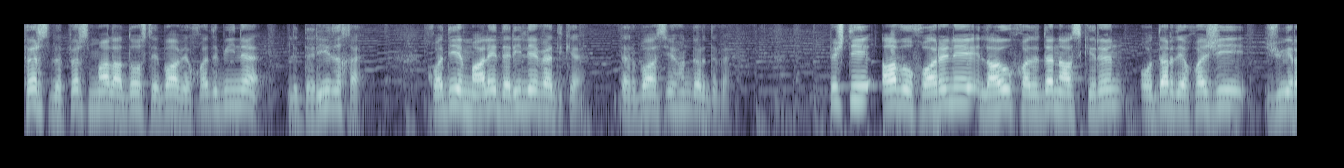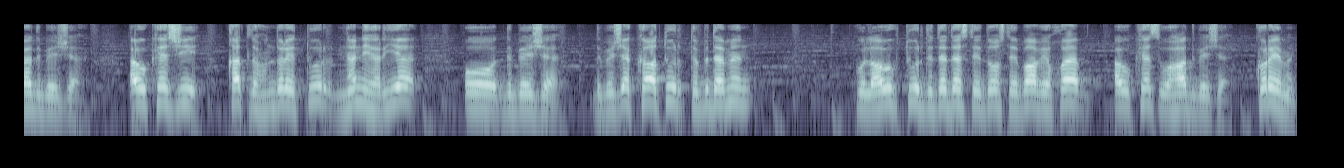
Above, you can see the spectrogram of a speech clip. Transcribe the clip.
Pirs bi pirs mala dostê bavê xwe dibîne, li derî dixe. Xwediyê malê derî lê vedike, derbasî hundir dibe. Piştî av û xwarinê lawik xwe dide naskirin û derdê xwe jî ji wî re dibêje. Ew kes jî qet li hundirê tûr nenihêriye û dibêje, dibêje ka tûr tu bide min. Ku lawik tûr dide destê dostê bavê xwe, ew kes wiha dibêje, Kurê min,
